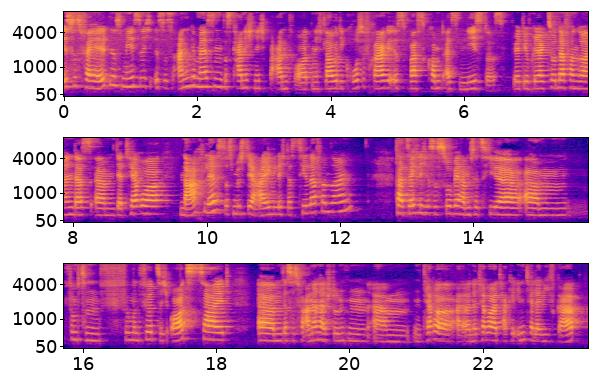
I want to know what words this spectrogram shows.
Ist es verhältnismäßig? Ist es angemessen? Das kann ich nicht beantworten. Ich glaube, die große Frage ist, was kommt als nächstes? Wird die Reaktion davon sein, dass ähm, der Terror nachlässt? Das müsste ja eigentlich das Ziel davon sein. Tatsächlich ist es so, wir haben es jetzt hier ähm, 1545 Ortszeit ähm, dass es vor anderthalb Stunden ähm, eine, Terror, eine Terrorattacke in Tel Aviv gab.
